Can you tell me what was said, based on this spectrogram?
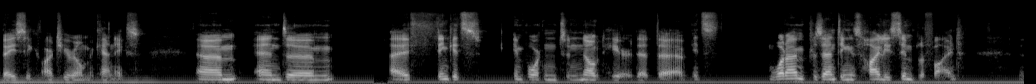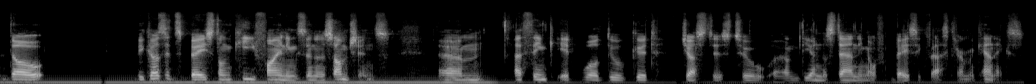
basic arterial mechanics? Um, and um, I think it's important to note here that uh, it's what I'm presenting is highly simplified, though because it's based on key findings and assumptions, um, I think it will do good justice to um, the understanding of basic vascular mechanics.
